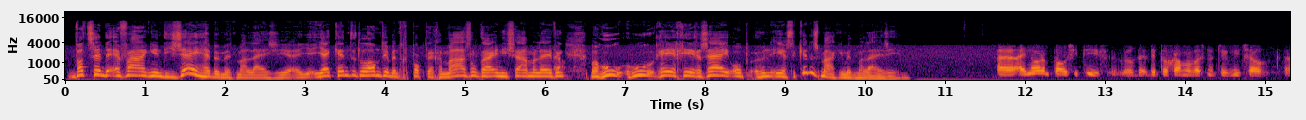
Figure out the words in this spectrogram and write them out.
Wat zijn de ervaringen die zij hebben met Maleisië? Eh, Jij kent het land, je bent gepokt en gemazeld daar in die samenleving. Maar hoe, hoe reageren zij op hun eerste kennismaking met Maleisië? Uh, enorm positief. Dit, programma was natuurlijk niet zo uh,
